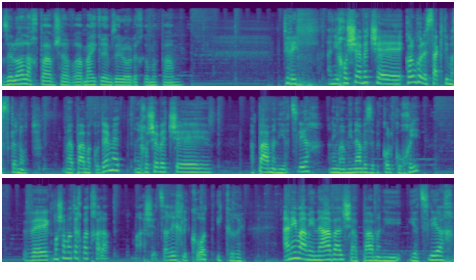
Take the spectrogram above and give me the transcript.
זה לא הלך פעם שעברה, מה יקרה אם זה לא הולך גם הפעם? תראי, אני חושבת ש... קודם כל הסקתי מסקנות מהפעם הקודמת. אני חושבת שהפעם אני אצליח, אני מאמינה בזה בכל כוחי. וכמו שאמרתי לך בהתחלה, מה שצריך לקרות, יקרה. אני מאמינה אבל שהפעם אני אצליח,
